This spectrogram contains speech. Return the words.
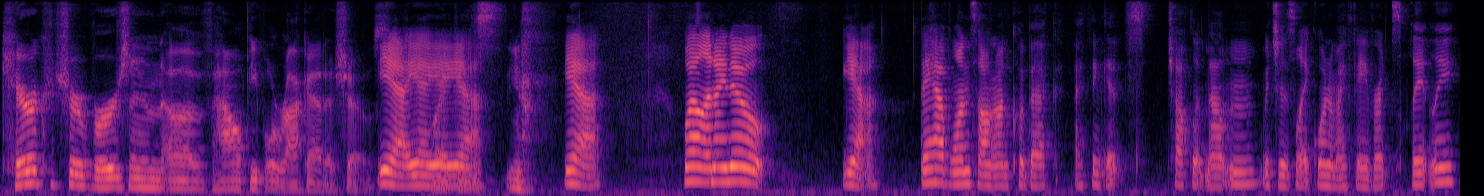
caricature version of how people rock out at shows. Yeah, yeah, yeah, like yeah. you know, Yeah. Well, and I know, yeah, they have one song on Quebec. I think it's Chocolate Mountain, which is like one of my favorites lately.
